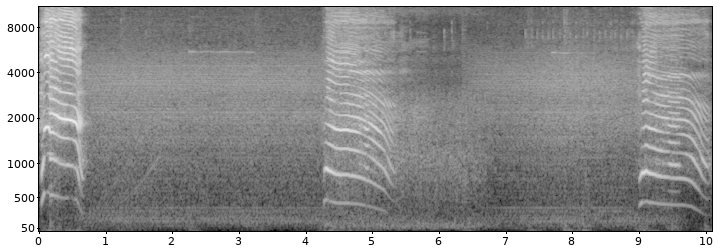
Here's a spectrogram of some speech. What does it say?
Ha! Ha! Ha!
